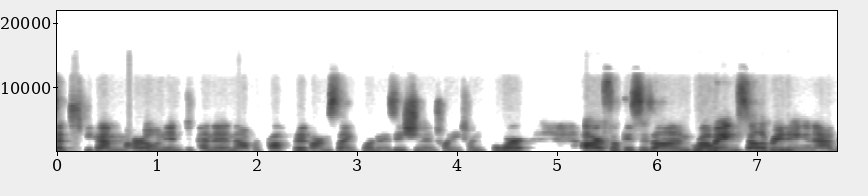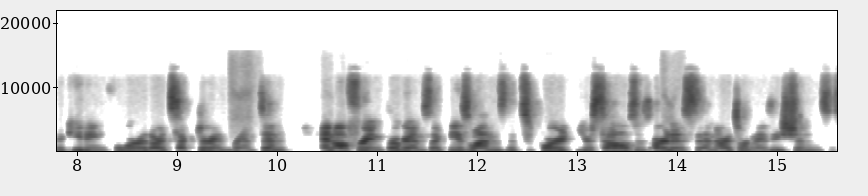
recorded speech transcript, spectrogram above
set to become our own independent not-for-profit arm's length organization in 2024. Our focus is on growing, celebrating, and advocating for the arts sector in Brampton and offering programs like these ones that support yourselves as artists and arts organizations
